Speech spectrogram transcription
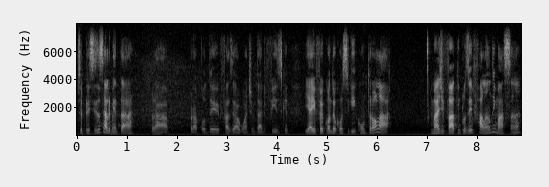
você precisa se alimentar para para poder fazer alguma atividade física. E aí foi quando eu consegui controlar. Mas de fato, inclusive falando em maçã,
